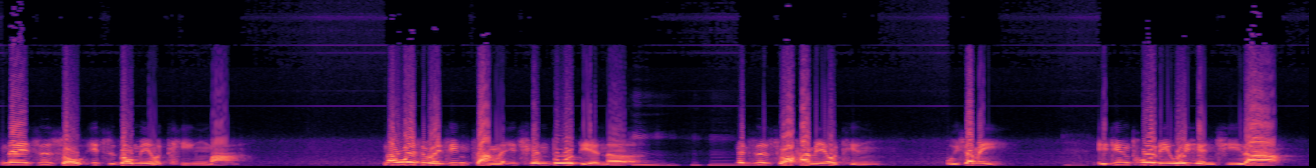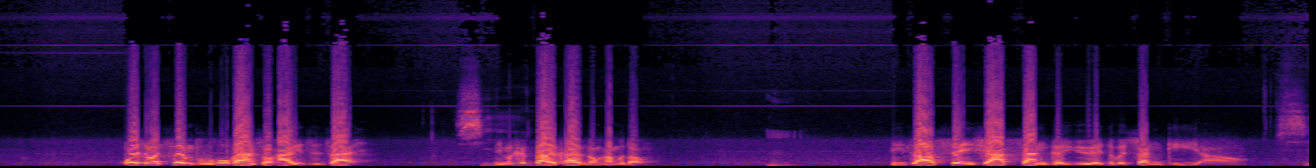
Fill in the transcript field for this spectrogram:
那只手一直都没有停嘛。那为什么已经涨了一千多点了？那只手还没有停，为什么？已经脱离危险期啦。为什么政府护盘的手还一直在？你们看到底看得懂看不懂？嗯。你知道剩下三个月都会三季啊？是。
